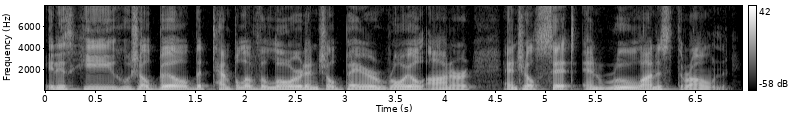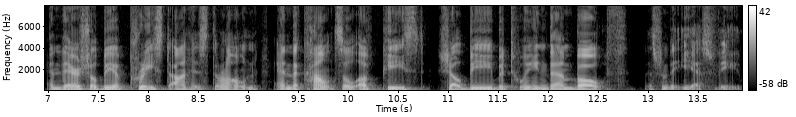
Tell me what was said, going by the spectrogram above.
It is he who shall build the temple of the Lord, and shall bear royal honor, and shall sit and rule on his throne. And there shall be a priest on his throne, and the counsel of peace shall be between them both. That's from the ESV.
